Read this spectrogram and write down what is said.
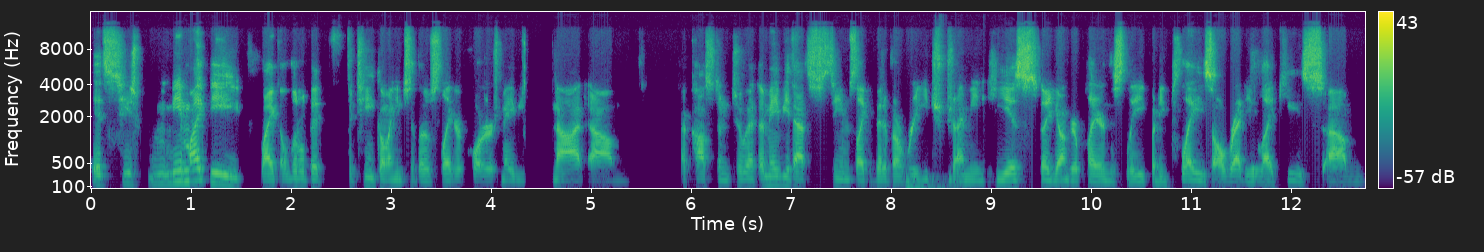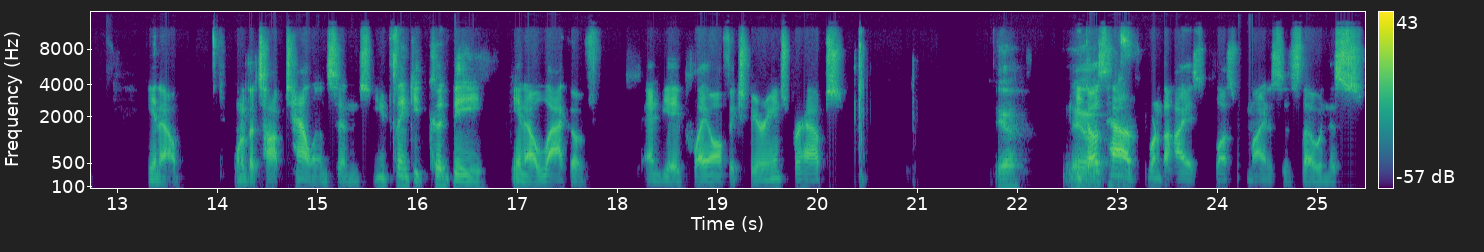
it's he's he might be like a little bit fatigued going into those later quarters. Maybe not um, accustomed to it. And maybe that seems like a bit of a reach. I mean, he is a younger player in this league, but he plays already like he's, um, you know, one of the top talents. And you'd think it could be, you know, lack of NBA playoff experience, perhaps. Yeah. yeah. He does have one of the highest plus minuses, though, in this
